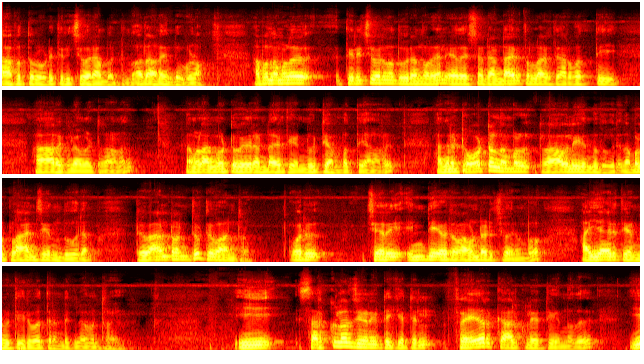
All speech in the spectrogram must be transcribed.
ലാഭത്തോടുകൂടി തിരിച്ചു വരാൻ പറ്റുന്നു. അതാണ് എന്റെ ഗുണം. അപ്പോൾ നമ്മൾ തിരിച്ചു വരുന്ന ദൂരം എന്ന് പറഞ്ഞാൽ ഏകദേശം രണ്ടായിരത്തി തൊള്ളായിരത്തി അറുപത്തി ആറ് കിലോമീറ്ററാണ്. നമ്മൾ അങ്ങോട്ട് പോയത് രണ്ടായിരത്തി എണ്ണൂറ്റി അമ്പത്തി ആറ് അങ്ങനെ ടോട്ടൽ നമ്മൾ ട്രാവൽ ചെയ്യുന്ന ദൂരം നമ്മൾ പ്ലാൻ ചെയ്യുന്ന ദൂരം ട്രിവാൻഡ്രം ടു ട്രിവാൻഡ്രം. ഒരു ചെറിയ ഇന്ത്യ ഒരു റൗണ്ട് അടിച്ച് വരുമ്പോൾ അയ്യായിരത്തി എണ്ണൂറ്റി ഇരുപത്തിരണ്ട് കിലോമീറ്ററായി. ഈ സർക്കുലർ ജേണി ടിക്കറ്റിൽ ഫെയർ കാൽക്കുലേറ്റ് ചെയ്യുന്നത് ഈ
